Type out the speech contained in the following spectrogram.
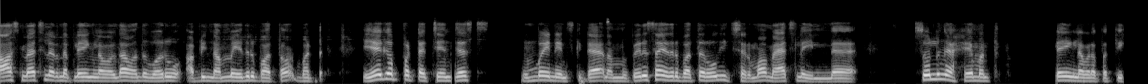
லாஸ்ட் மேட்ச்ல இருந்த பிளேயிங் லெவல் தான் வந்து வரும் அப்படின்னு நம்ம எதிர்பார்த்தோம். பட் ஏகப்பட்ட சேஞ்சஸ் மும்பை இந்தியன்ஸ் கிட்ட நம்ம பெருசா எதிர்பார்த்த ரோஹித் சர்மா மேட்ச்ல இல்ல. சொல்லுங்க ஹேமந்த் பிளேயிங் லெவலை பத்தி.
